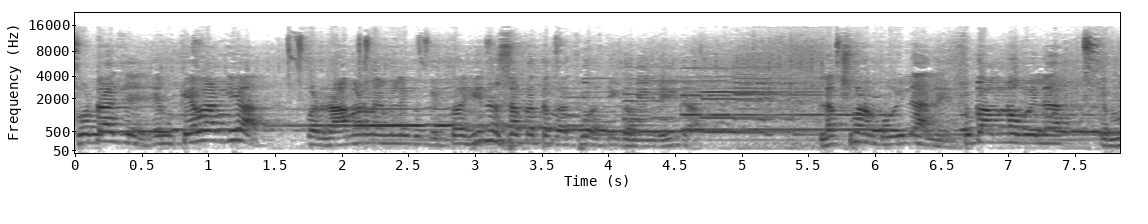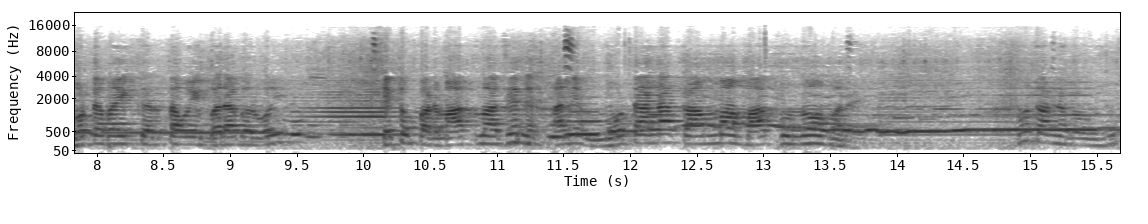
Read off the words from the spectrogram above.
ખોટા છે. એમ કેવા ગયા, પણ રાવણ એમ લખ્યું કે કહી ન શકત કથું અતિ ગંભીરા લક્ષ્મણ બોલ્યા નહીં શું કામ ન બોલ્યા કે મોટા ભાઈ કરતા હોય બરાબર હોય. એ તો પરમાત્મા છે ને, અને મોટાના કામમાં માથું ન મરે. હું તમને કહું છું,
